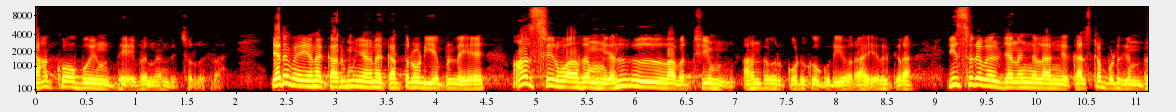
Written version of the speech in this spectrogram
யாக்கோபுவின் தேவன் என்று சொல்லுகிறார். எனவே எனக்கு அருமையான கத்தருடைய பிள்ளையே ஆசீர்வாதம் எல்லாவற்றையும் ஆண்டவர் கொடுக்கக்கூடியவராக இருக்கிறார். இஸ்ரவேல் ஜனங்கள் அங்கே கஷ்டப்படுகின்ற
